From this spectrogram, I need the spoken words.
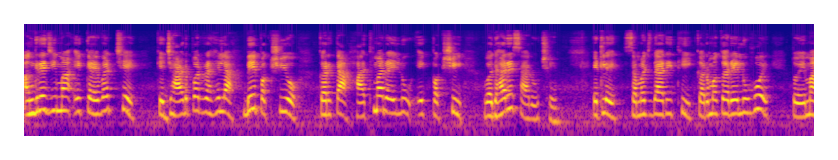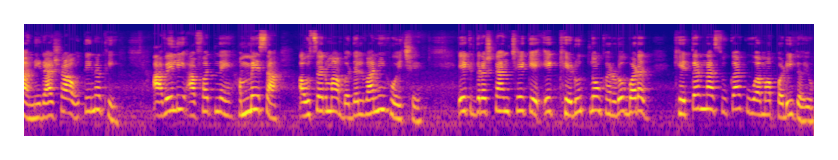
અંગ્રેજીમાં એક કહેવત છે કે ઝાડ પર રહેલા બે પક્ષીઓ કરતાં હાથમાં રહેલું એક પક્ષી વધારે સારું છે. એટલે સમજદારીથી કર્મ કરેલું હોય તો એમાં નિરાશા આવતી નથી. આવેલી આફતને હંમેશા અવસરમાં બદલવાની હોય છે. એક દ્રષ્ટાંત છે કે એક ખેડૂતનો ઘરડો બળદ ખેતરના સૂકા કૂવામાં પડી ગયો.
